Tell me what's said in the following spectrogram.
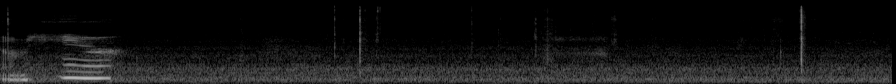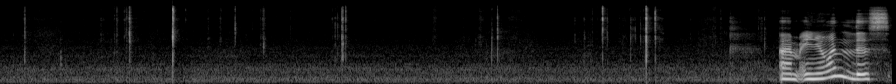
down here. Um, I know in this,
